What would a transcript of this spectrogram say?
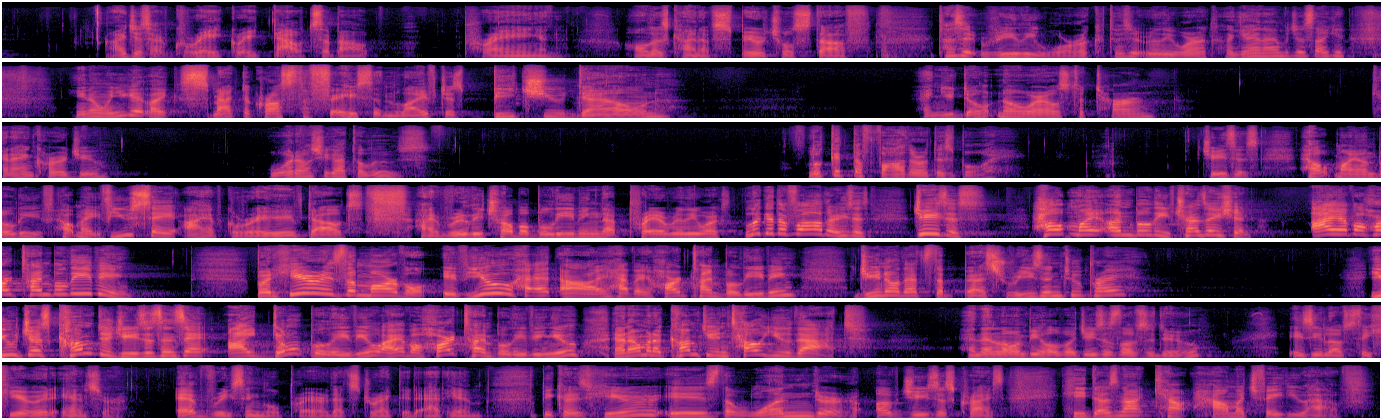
I just have great, great doubts about praying and all this kind of spiritual stuff. Does it really work? Does it really work? Again, I would just like, you know, when you get like smacked across the face and life just beats you down and you don't know where else to turn, can I encourage you? What else you got to lose? Look at the father of this boy. Jesus, help my unbelief. Help me. If you say, I have grave doubts, I have really trouble believing that prayer really works, look at the Father. He says, Jesus, help my unbelief. Translation, I have a hard time believing. But here is the marvel. If you and I have a hard time believing, do you know that's the best reason to pray? You just come to Jesus and say, I don't believe you. I have a hard time believing you. And I'm going to come to you and tell you that. And then lo and behold, what Jesus loves to do is he loves to hear and answer every single prayer that's directed at him. Because here is the wonder of Jesus Christ He does not count how much faith you have,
